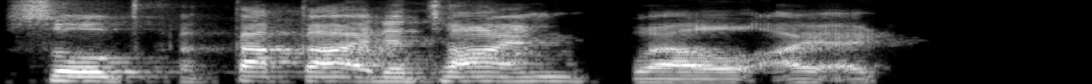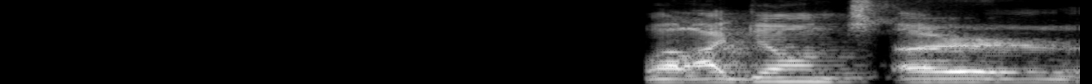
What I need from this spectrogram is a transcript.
sold Kaka at the time. Well, I, I well, I don't uh,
